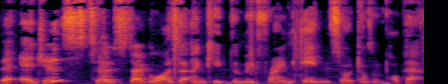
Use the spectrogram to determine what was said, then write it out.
the edges to stabilize it and keep the mid frame in so it doesn't pop out.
